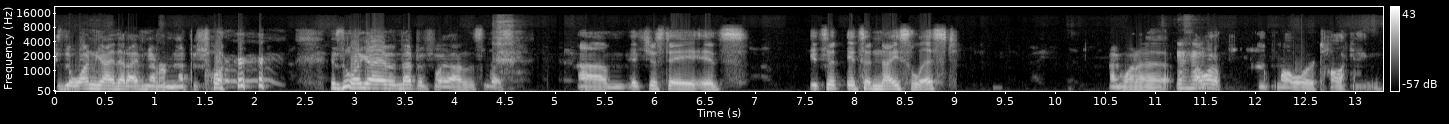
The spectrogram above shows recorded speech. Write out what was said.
he's the one guy that I've never met before. he's the one guy I haven't met before on this list. Um, it's just a it's it's a it's a nice list. I want to mm-hmm. I want to while we're talking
